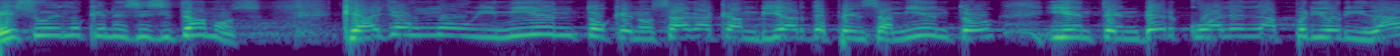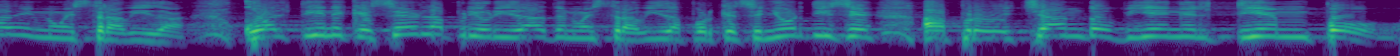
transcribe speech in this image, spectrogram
Eso es lo que necesitamos, que haya un movimiento que nos haga cambiar de pensamiento y entender cuál es la prioridad en nuestra vida, cuál tiene que ser la prioridad de nuestra vida, porque el Señor dice, aprovechando bien el tiempo,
